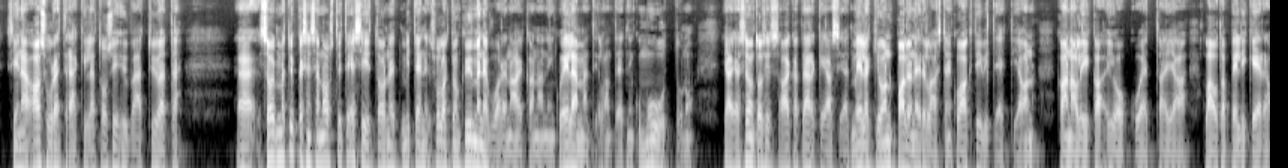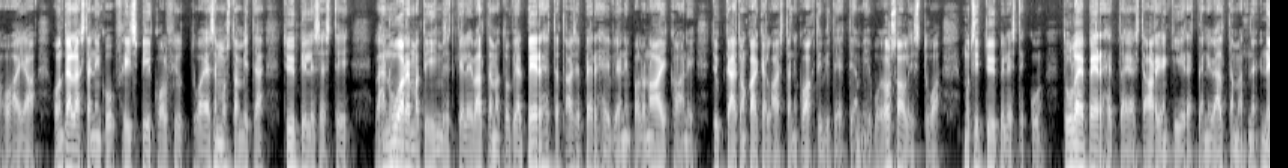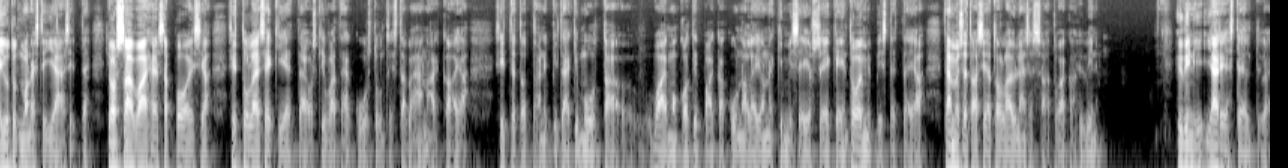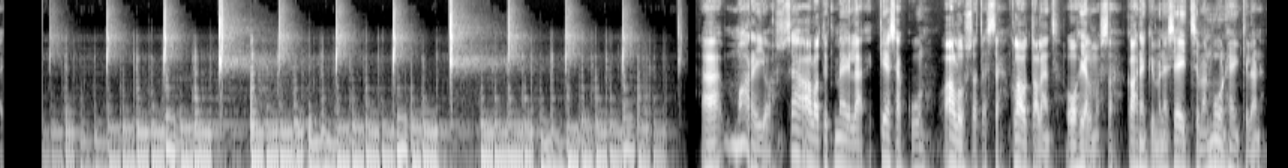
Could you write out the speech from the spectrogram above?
siinä Asureträkillä tosi hyvää työtä se on, mä tykkäsin, sä nostit esiin tuonne, että miten sullakin on kymmenen vuoden aikana niin kuin elämäntilanteet niin kuin muuttunut. Ja, ja se on tosissaan aika tärkeä asia, että meilläkin on paljon erilaista niin kuin aktiviteettia, on kanaliikajoukkuetta ja lautapelikerhoa ja on tällaista niin kuin frisbee-golf-juttua ja semmoista, mitä tyypillisesti vähän nuoremmat ihmiset, keille ei välttämättä ole vielä perhettä tai se perhe ei vie niin paljon aikaa, niin tykkää, että on kaikenlaista niin kuin aktiviteettia, mihin voi osallistua. Mutta sitten tyypillisesti, kun tulee perhettä ja sitä arjen kiirettä, niin välttämättä ne, ne jutut monesti jää sitten jossain vaiheessa pois ja sitten tulee sekin, että olisi kiva tehdä kuusi tuntista vähän aikaa ja sitten tota, niin pitääkin muuttaa vaimon kotipaikkakunnalle jonnekin, missä ei ole CGin toimipistettä ja tämmöiset asiat ollaan yleensä saatu aika hyvin, hyvin järjesteltyä. Ää, Mario, sä aloitit meillä kesäkuun alussa tässä Cloud Talent-ohjelmassa 27 muun henkilön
